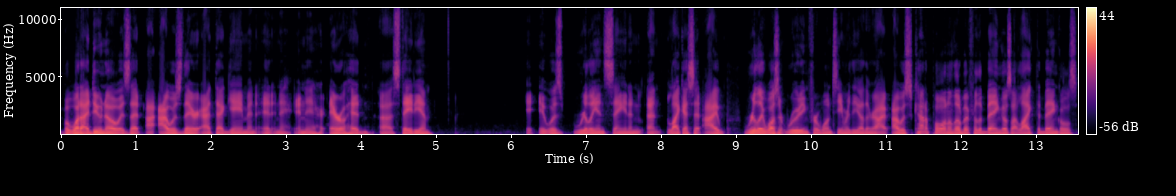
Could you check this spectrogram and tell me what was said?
But what I do know is that I, I was there at that game in, in, in Arrowhead uh, Stadium. It, it, was really insane. And, and like I said, I really wasn't rooting for one team or the other. I, I was kind of pulling a little bit for the Bengals. I like the Bengals.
